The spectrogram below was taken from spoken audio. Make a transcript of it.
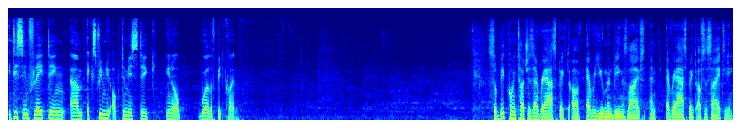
disinflating, um, extremely optimistic, you know, world of Bitcoin? So Bitcoin touches every aspect of every human being's lives and every aspect of society.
